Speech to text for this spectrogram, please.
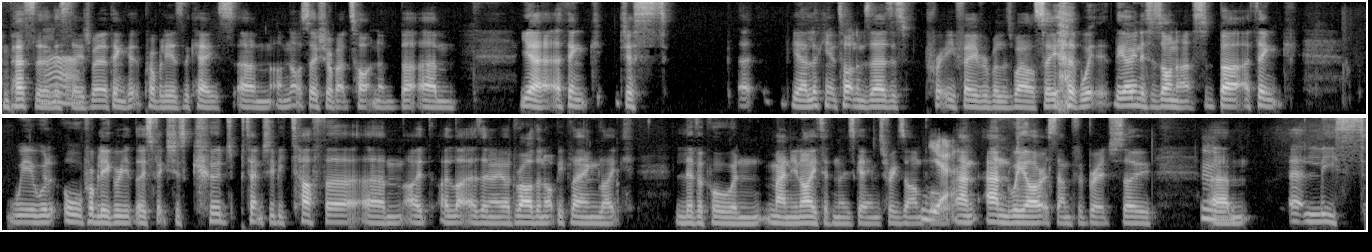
competitor at this stage, but I think it probably is the case. Um, I'm not so sure about Tottenham, but um, yeah, I think just uh, yeah, looking at Tottenham's theirs is pretty favourable as well. So yeah, we, the onus is on us, but I think we will all probably agree that those fixtures could potentially be tougher. Um, I, I like, as I know, I'd rather not be playing like Liverpool and Man United in those games, for example. Yeah. And and we are at Stamford Bridge, so mm. um, at least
